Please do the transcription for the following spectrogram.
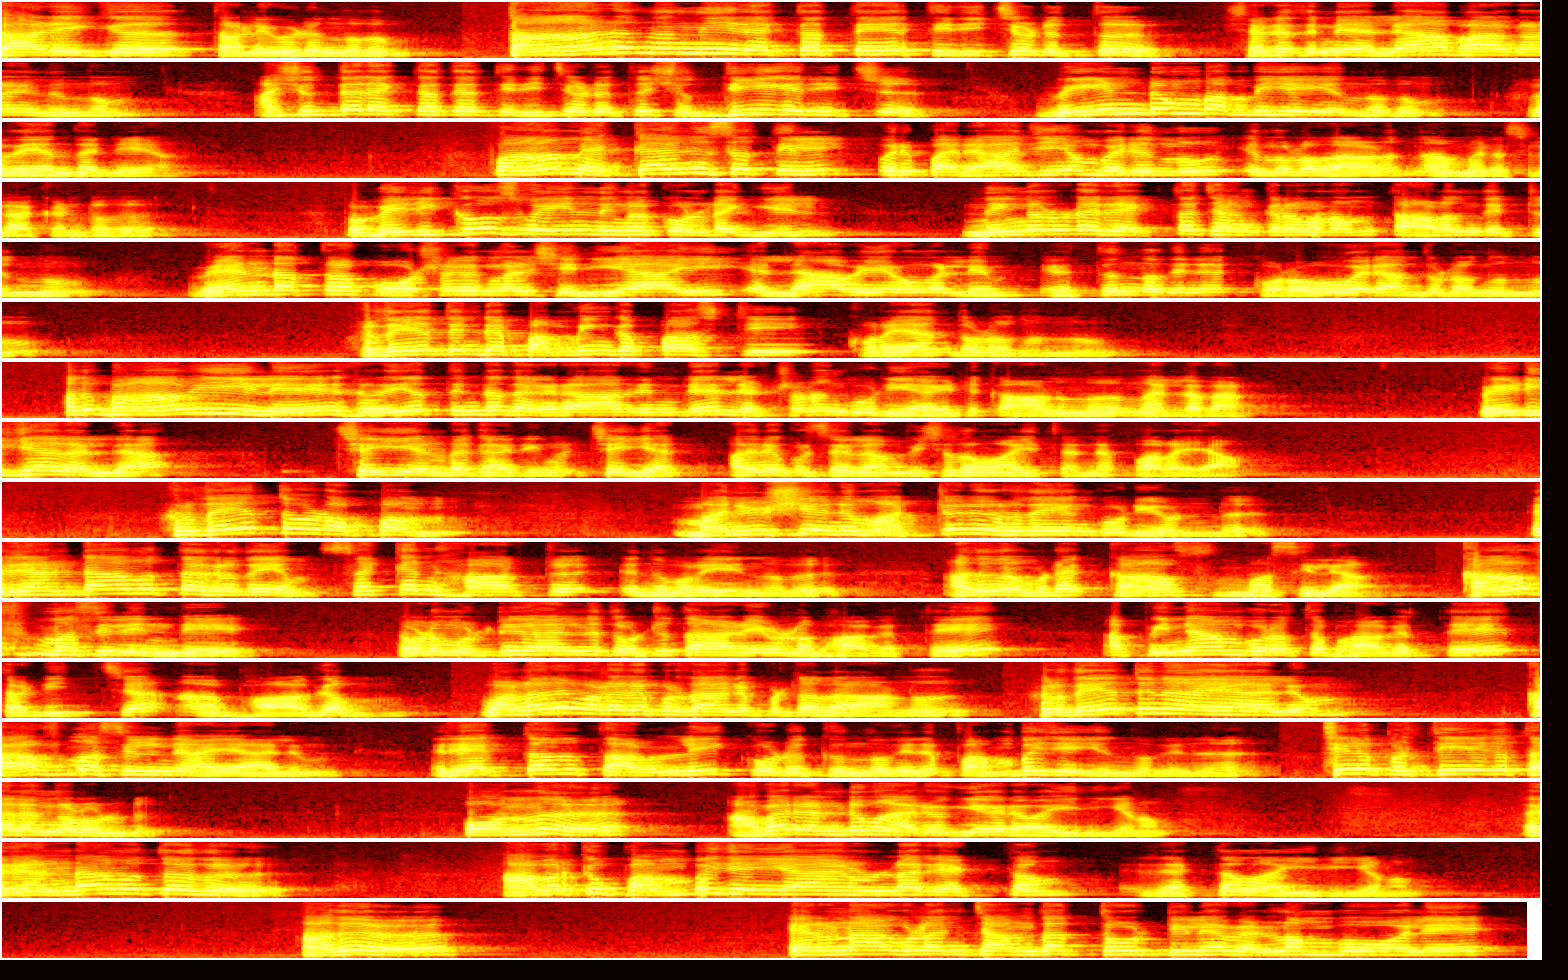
താഴേക്ക് തള്ളിവിടുന്നതും. താഴെ നിന്ന് ഈ രക്തത്തെ തിരിച്ചെടുത്ത് ശരീരത്തിന്റെ എല്ലാ ഭാഗങ്ങളിൽ നിന്നും അശുദ്ധ രക്തത്തെ തിരിച്ചെടുത്ത് ശുദ്ധീകരിച്ച് വീണ്ടും പമ്പ് ചെയ്യുന്നതും ഹൃദയം തന്നെയാണ്. അപ്പോൾ ആ മെക്കാനിസത്തിൽ ഒരു പരാജയം വരുന്നു എന്നുള്ളതാണ് നാം മനസ്സിലാക്കേണ്ടത്. അപ്പോൾ വെരിക്കോസ് വെയിൻ നിങ്ങൾക്കുണ്ടെങ്കിൽ നിങ്ങളുടെ രക്തചംക്രമണം താളം തെറ്റുന്നു. വേണ്ടത്ര പോഷകങ്ങൾ ശരിയായി എല്ലാ അവയവങ്ങളിലും എത്തുന്നതിന് കുറവ് വരാൻ തുടങ്ങുന്നു. ഹൃദയത്തിന്റെ പമ്പിംഗ് കപ്പാസിറ്റി കുറയാൻ തുടങ്ങുന്നു. അത് ഭാവിയിലെ ഹൃദയത്തിന്റെ തകരാറിന്റെ ലക്ഷണം കൂടിയായിട്ട് കാണുന്നത് നല്ലതാണ്. പേടിക്കാനല്ല. ചെയ്യേണ്ട കാര്യങ്ങൾ ചെയ്യാൻ. അതിനെക്കുറിച്ചെല്ലാം വിശദമായി തന്നെ പറയാം. ഹൃദയത്തോടൊപ്പം മനുഷ്യന് മറ്റൊരു ഹൃദയം കൂടിയുണ്ട് രണ്ടാമത്തെ ഹൃദയം സെക്കൻഡ് ഹാർട്ട് എന്ന് പറയുന്നത് അത് നമ്മുടെ കാഫ് മസിലാണ് കാഫ് മസിലിന്റെ നമ്മുടെ മുട്ടുകാലിന് തൊട്ട് താഴെയുള്ള ഭാഗത്തെ ആ പിന്നാമ്പുറത്തെ ഭാഗത്തെ തടിച്ച ആ ഭാഗം വളരെ വളരെ പ്രധാനപ്പെട്ടതാണ്. ഹൃദയത്തിനായാലും കാഫ് മസിലിനായാലും രക്തം തള്ളി കൊടുക്കുന്നതിന് പമ്പ് ചെയ്യുന്നതിന് ചില പ്രത്യേക തലങ്ങളുണ്ട്. ഒന്ന് അവ രണ്ടും ആരോഗ്യകരമായിരിക്കണം. രണ്ടാമത്തേത് അവർക്ക് പമ്പ് ചെയ്യാനുള്ള രക്തം രക്തമായിരിക്കണം. അത് എറണാകുളം ചന്തത്തോട്ടിലെ വെള്ളം പോലെ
